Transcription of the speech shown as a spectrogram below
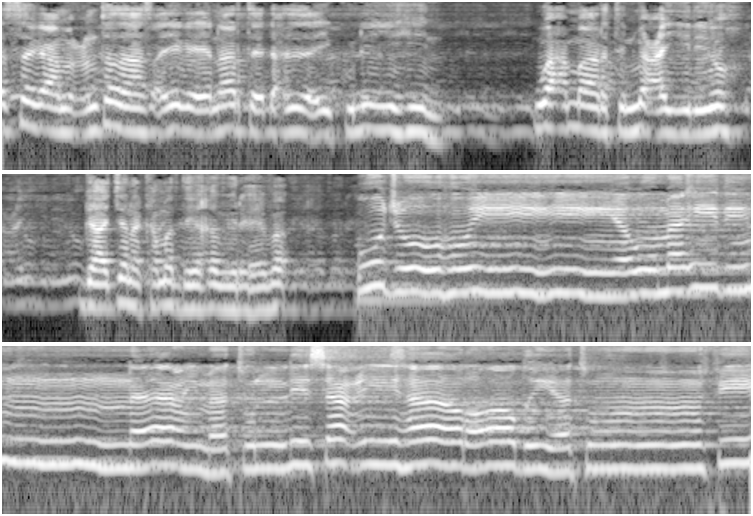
asaga ama cuntadaas ayaga ee naartae dhexdeeda ay ku leeyihiin wax maarata ma cayiliyo. Gaajana kama deeqa wireeba. Wujuuhun yowmaidin naacimatun lisaciihaa raadiyatun fii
